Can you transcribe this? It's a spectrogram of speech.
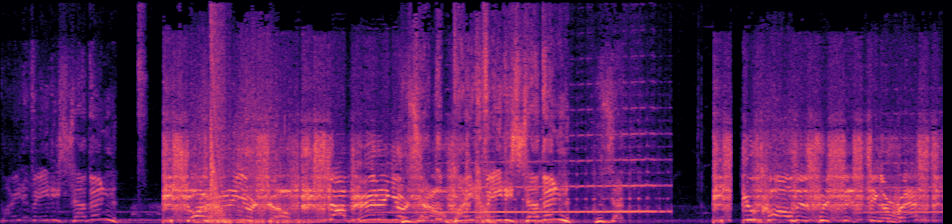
Bite of 87? Stop hitting yourself! Stop hitting yourself! Was that the bite of 87? Was that. You call this resisting arrest?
